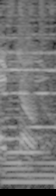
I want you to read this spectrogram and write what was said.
Transmission,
